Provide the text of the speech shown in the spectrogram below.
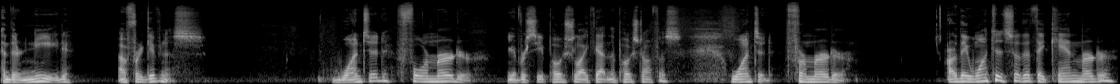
and their need of forgiveness. Wanted for murder. You ever see a poster like that in the post office? Wanted for murder. Are they wanted so that they can murder?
